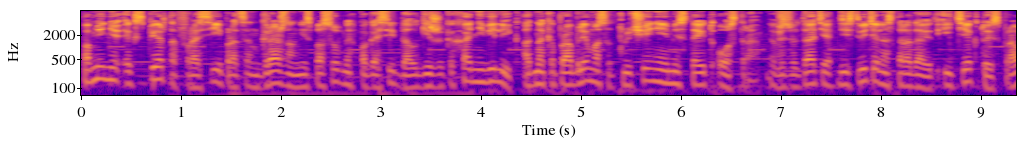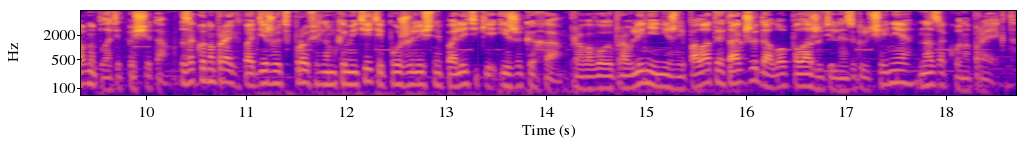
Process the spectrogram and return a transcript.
По мнению экспертов, в России процент граждан, не способных погасить долги ЖКХ, невелик, однако проблема с отключениями стоит остро. В результате действительно страдают и те, кто исправно платит по счетам. Законопроект поддерживает в профильном комитете по жилищной политике и ЖКХ. Правовое управление Нижней Палаты также дало положительное заключение на законопроект.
